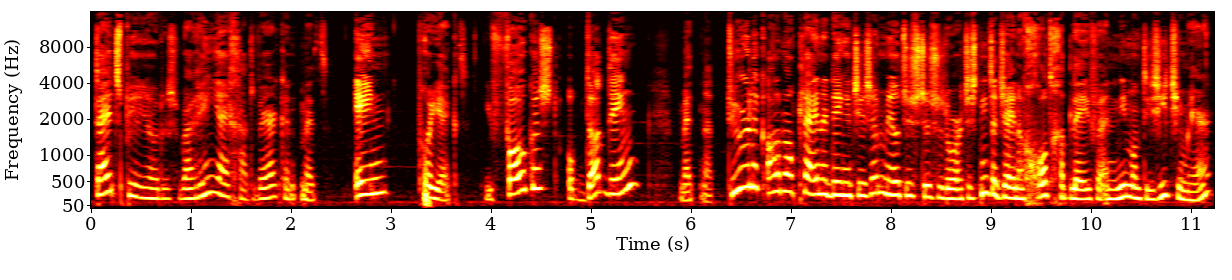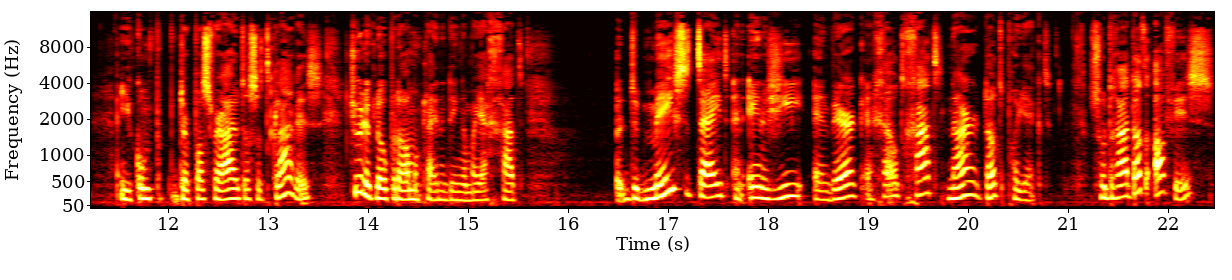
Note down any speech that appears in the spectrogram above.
tijdsperiodes waarin jij gaat werken met één project. Je focust op dat ding met natuurlijk allemaal kleine dingetjes en mailtjes tussendoor. Het is niet dat jij in een grot gaat leven en niemand die ziet je meer. En je komt er pas weer uit als het klaar is. Tuurlijk lopen er allemaal kleine dingen, maar jij gaat de meeste tijd en energie en werk en geld gaat naar dat project. Zodra dat af is,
